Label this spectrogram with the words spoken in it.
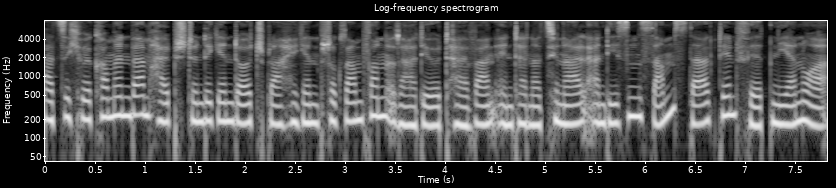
Herzlich willkommen beim halbstündigen deutschsprachigen Programm von Radio Taiwan International an diesem Samstag, den 4. Januar.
